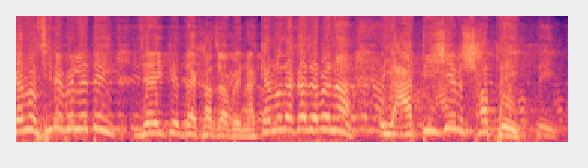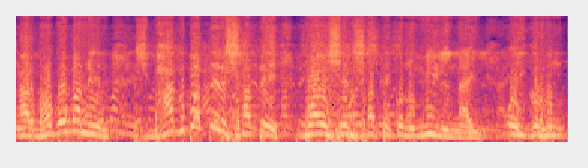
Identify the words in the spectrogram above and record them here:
কেন ছিঁড়ে ফেলে দেই? যে এইটা দেখা যাবে না। কেন দেখা যাবে না? এই আটিসের সাথে আর ভগবানের ভাগবতের সাথে বয়সের সাথে কোনো মিল নাই। ওই গ্রন্থ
